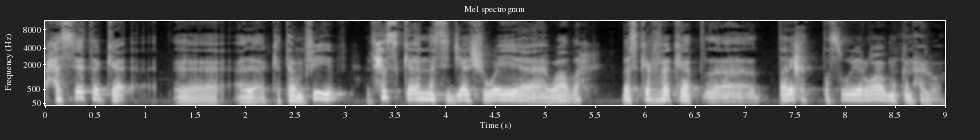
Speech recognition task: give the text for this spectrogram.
حسيتها ك آه كتنفيذ تحس كانه السجال شوية واضح. بس كيف طريقة التصوير ممكن حلوة.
